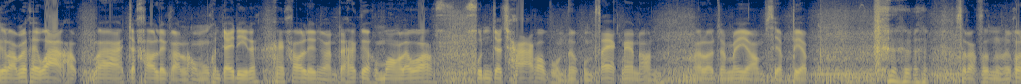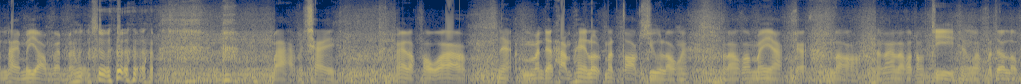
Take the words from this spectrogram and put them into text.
คือเราไม่เคยว่าครับว่าจะเข้าเลยก่อนผมคนใจดีนะให้เข้าเลยก่อนแต่ถ้าเกิดผมมองแล้วว่าคุณจะช้ากว่าผมแต่ผมแทรกแน่นอนเพราะเราจะไม่ยอมเสียเปรียบ สนับสนุนคนไทยไม่ยอมกันนะ บ้าไม่ใช่ ไม่หรอกเพราะว่าเนี่ยมันจะทำให้รถมันต่อคิวเราไงเราก็ไม่อยากจะรอดังนั้นเราก็ต้องจี้ถึงว่าเขาจะหลบ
